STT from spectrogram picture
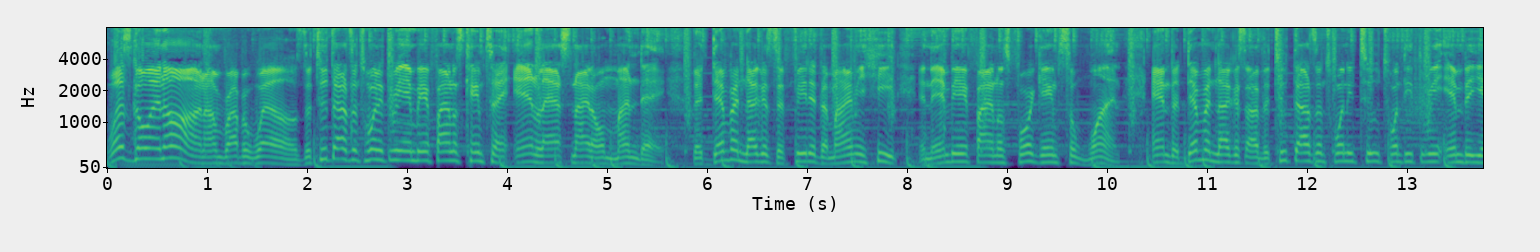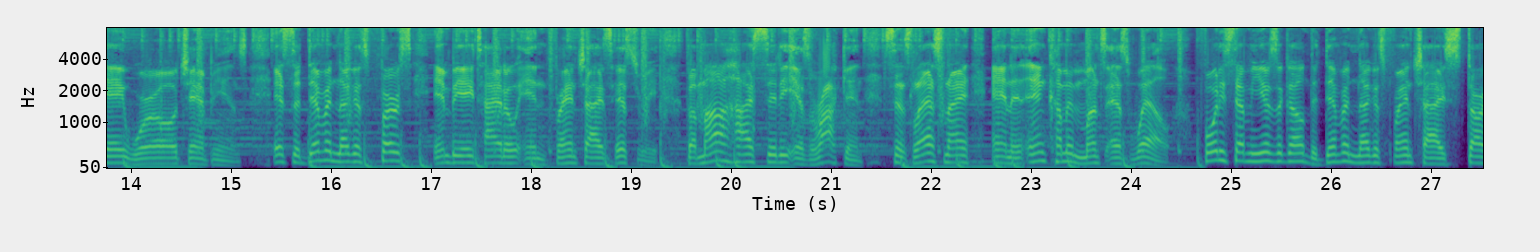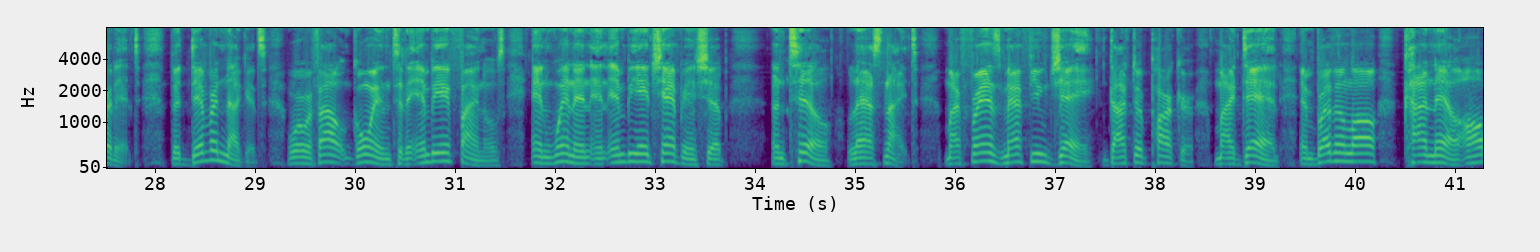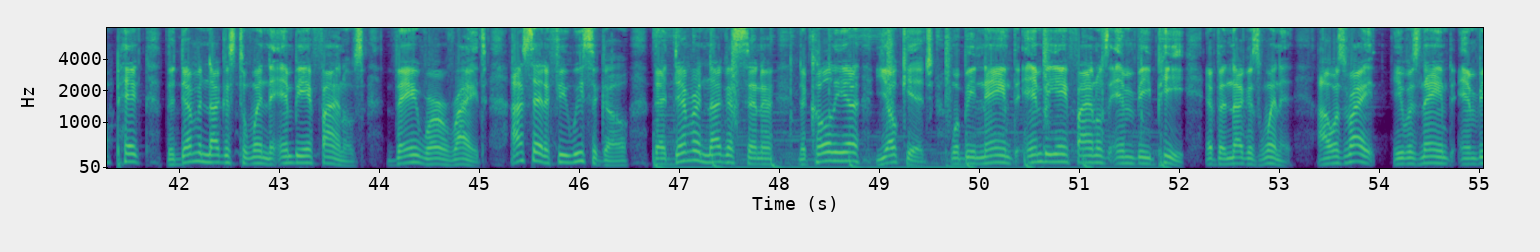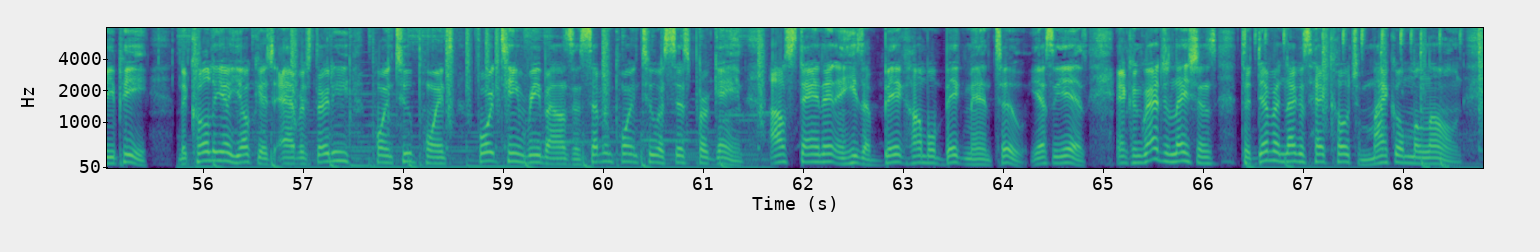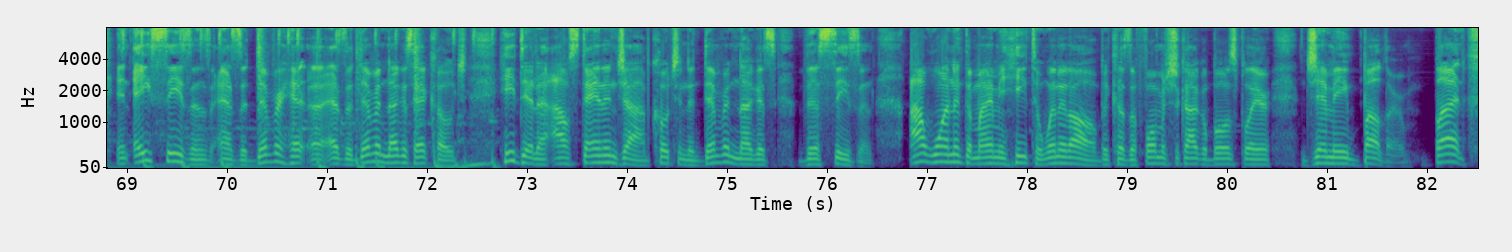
What's going on? I'm Robert Wells. The 2023 NBA Finals came to an end last night on Monday. The Denver Nuggets defeated the Miami Heat in the NBA Finals four games to one, and the Denver Nuggets are the 2022-23 NBA World Champions. It's the Denver Nuggets' first NBA title in franchise history. The Mile High City is rocking since last night and in incoming months as well. 47 years ago, the Denver Nuggets franchise started. The Denver Nuggets were without going to the NBA Finals and winning an NBA championship until last night. My friends Matthew J., Dr. Parker, my dad, and brother in law Connell all picked the Denver Nuggets to win the NBA Finals. They were right. I said a few weeks ago that Denver Nuggets center Nikola Jokic will be named NBA Finals MVP if the Nuggets win it. I was right. He was named MVP. Nikola Jokic averaged 30.2 points, 14 rebounds, and 7.2 assists per game. Outstanding, and he's a big, humble, big man, too. Yes, he is. And congratulations to Denver Nuggets head coach Michael Malone. In eight seasons as the Denver head, uh, as the Denver Nuggets head coach, he did an outstanding job coaching the Denver Nuggets this season. I wanted the Miami Heat to win it all because of former Chicago Bulls player Jimmy Butler. But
